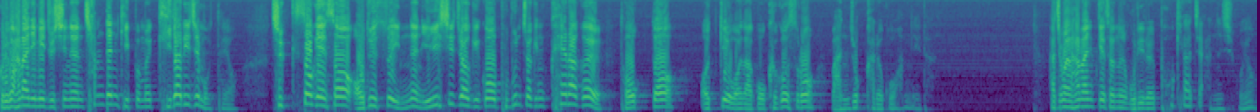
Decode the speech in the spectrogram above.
그리고 하나님이 주시는 참된 기쁨을 기다리지 못해요. 즉석에서 얻을 수 있는 일시적이고 부분적인 쾌락을 더욱더 얻길 원하고 그것으로 만족하려고 합니다. 하지만 하나님께서는 우리를 포기하지 않으시고요.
